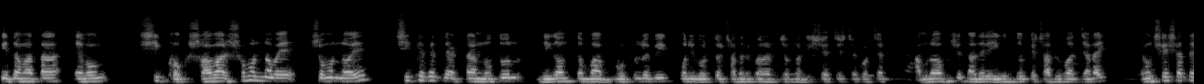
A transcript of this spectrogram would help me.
পিতামাতা এবং শিক্ষক সবার সমন্বয়ে সমন্বয়ে শিক্ষাক্ষেত্রে একটা নতুন দিগন্ত বা বৈপ্লবিক পরিবর্তন সাধন করার জন্য নিশ্চয়ই চেষ্টা করছেন। আমরা অবশ্যই তাদের এই উদ্যোগকে সাধুবাদ জানাই এবং সেই সাথে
